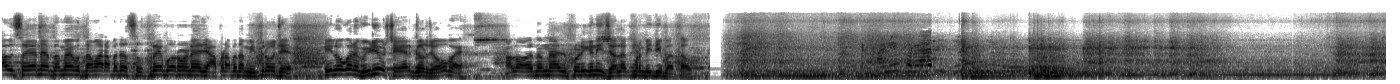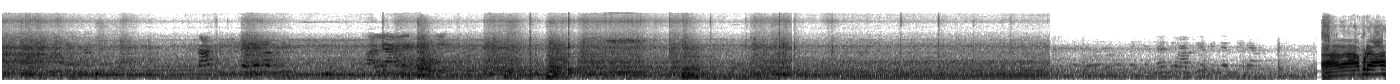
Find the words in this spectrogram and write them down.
આવશે અને તમે તમારા બધા સબસ્ક્રાઈબરોને જે આપણા બધા મિત્રો છે એ લોકોને વીડિયો શેર કરજો હો ભાઈ. હાલો હવે તમને આજે થોડી ઘણી ઝલક પણ બીજી બતાવું. હવે આપણે આ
